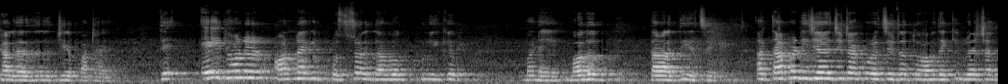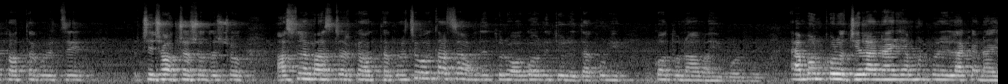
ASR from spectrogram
খালেদা জিয়া পাঠায়। তো এই ধরনের অন্যায়কে প্রশ্রয় দেওয়া খুনিকে মানে মদত তারা দিয়েছে? আর তারপরে নিজেরা যেটা করেছে, এটা তো আমাদের কিবরা সাহেবকে হত্যা করেছে, সে সংসদ সদস্য আসলাম মাস্টারকে হত্যা করেছে এবং তাছাড়া আমাদের তো অগণিত নেতা কর্মী কত নাম আমি বলব। এমন কোনো জেলা নাই, এমন কোনো এলাকা নাই,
